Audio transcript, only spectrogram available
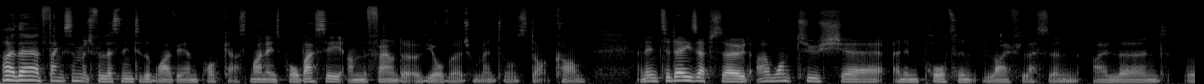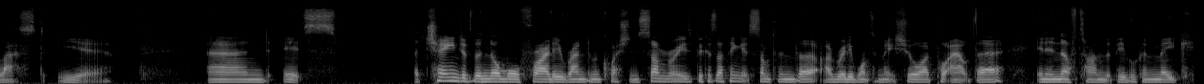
Hi there, thanks so much for listening to the YVM podcast. My name is Paul Bassi, I'm the founder of YourVirtualMentors.com. And in today's episode, I want to share an important life lesson I learned last year. And it's a change of the normal Friday random question summaries because I think it's something that I really want to make sure I put out there in enough time that people can make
